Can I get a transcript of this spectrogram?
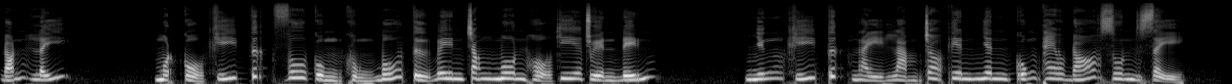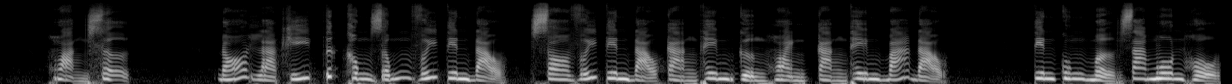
Đón lấy. Một cổ khí tức vô cùng khủng bố từ bên trong môn hộ kia truyền đến. Những khí tức này làm cho tiên nhân cũng theo đó run rẩy, Hoảng sợ. Đó là khí tức không giống với tiên đạo. So với tiên đạo càng thêm cường hoành càng thêm bá đạo. Tiên cung mở ra môn hộ.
